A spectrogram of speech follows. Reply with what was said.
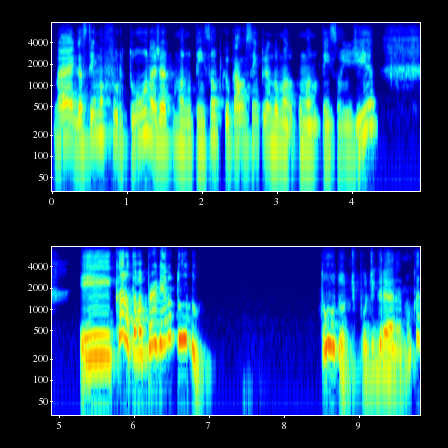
né? Gastei uma fortuna já com manutenção, porque o carro sempre andou com manutenção em dia. E, cara, eu tava perdendo tudo. Tudo, tipo, de grana. Nunca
